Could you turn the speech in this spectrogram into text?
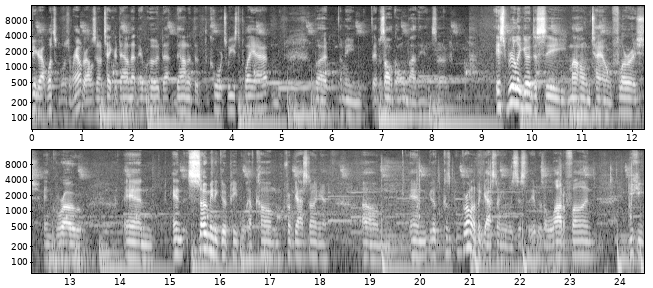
figure out what was around her. I was going to take her down that neighborhood, that, down at the, the courts we used to play at, and, but I mean, it was all gone by then. So it's really good to see my hometown flourish and grow, and and so many good people have come from Gastonia. Um, and you know, because growing up in Gastonia was just it was a lot of fun. You can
